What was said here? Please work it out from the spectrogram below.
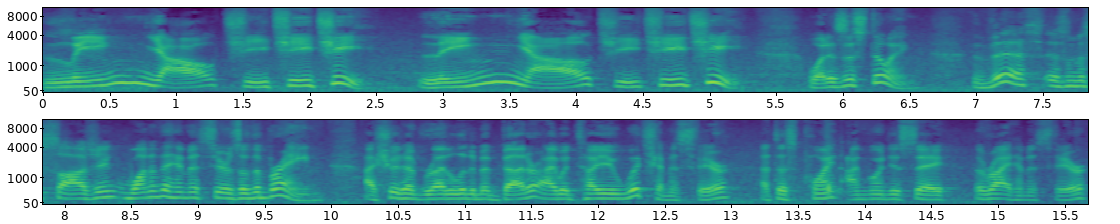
Ling, Yao, Qi, Qi, Qi. Ling, Yao, Qi, Qi, Qi. What is this doing? This is massaging one of the hemispheres of the brain. I should have read a little bit better. I would tell you which hemisphere. At this point, I'm going to say the right hemisphere,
